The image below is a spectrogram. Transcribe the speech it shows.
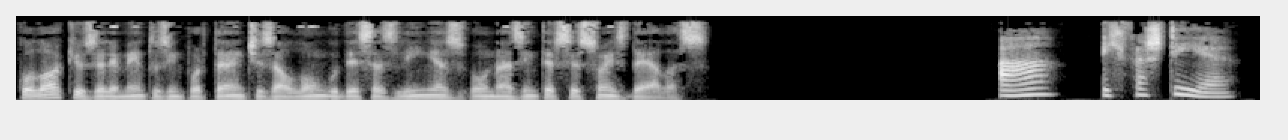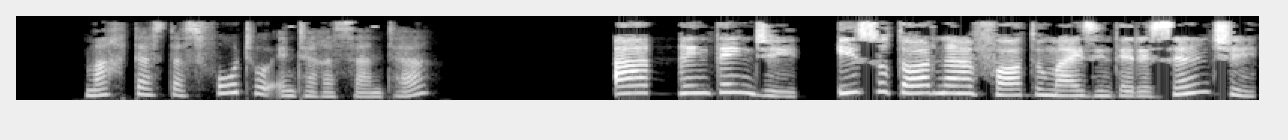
Coloque os elementos importantes ao longo dessas linhas ou nas interseções delas. Ah, ich verstehe. Macht das das Foto interessanter? Ah, entendi. Isso torna a foto mais interessante?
